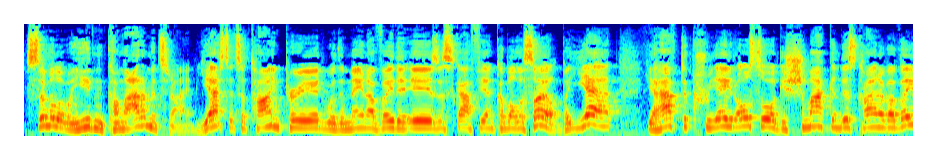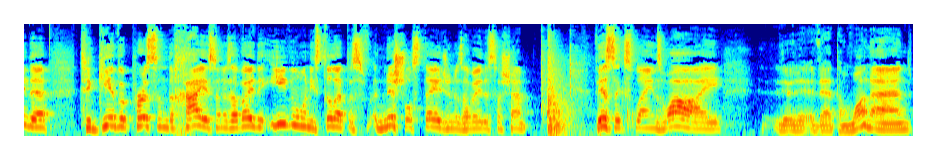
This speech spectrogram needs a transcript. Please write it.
Similar when Yidden come out of Mitzrayim. Yes, it's a time period where the main aveda is iskafia and kabbalas ol, but yet you have to create also a geschmack in this kind of aveda to give a person the chayas and his aveda, even when he's still at this initial stage in his aveda Hashem. This explains why that on one hand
